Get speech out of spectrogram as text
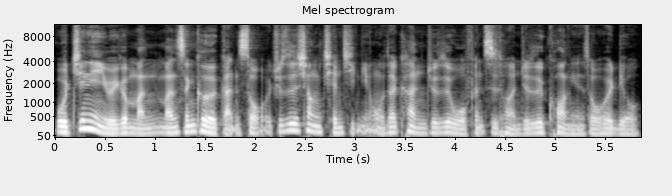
我今年有一个蛮蛮深刻的感受，就是像前几年我在看，就是我粉丝团，就是跨年的时候会留。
